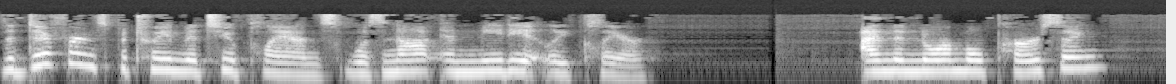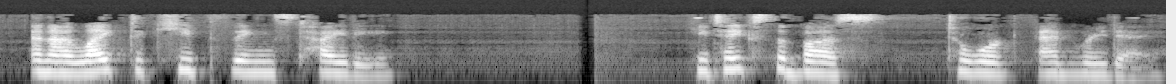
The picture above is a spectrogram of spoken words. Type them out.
The difference between the two plans was not immediately clear. I'm a normal person and I like to keep things tidy. He takes the bus to work every day.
